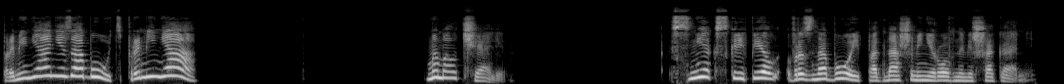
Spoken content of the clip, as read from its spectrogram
«Про меня не забудь! Про меня!» Мы молчали. Снег скрипел в разнобой под нашими неровными шагами.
